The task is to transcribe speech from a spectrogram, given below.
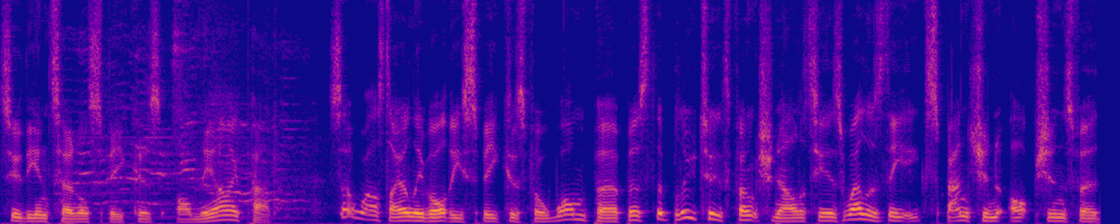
to the internal speakers on the iPad. So whilst I only bought these speakers for one purpose, the Bluetooth functionality as well as the expansion options for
